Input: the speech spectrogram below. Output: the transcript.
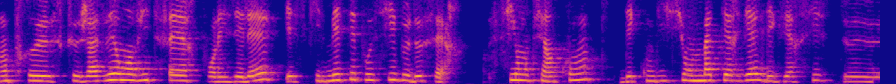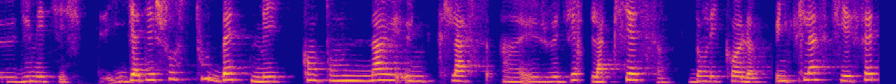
entre ce que j'avais envie de faire pour les élèves et ce qu'il m'était possible de faire si on tient compte des conditions matérielles d'exercice du métier. Il y a des choses toutes bêtes, mais quand on a une classe, hein, je veux dire la pièce dans l'école, une classe qui est faite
